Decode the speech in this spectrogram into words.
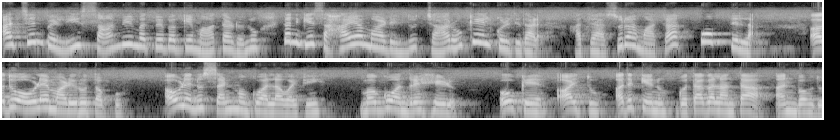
ಅಜ್ಜನ ಬಳಿ ಸಾನ್ವಿ ಮದುವೆ ಬಗ್ಗೆ ಮಾತಾಡಲು ತನಗೆ ಸಹಾಯ ಮಾಡೆಂದು ಚಾರು ಕೇಳ್ಕೊಳ್ತಿದ್ದಾಳೆ. ಆದರೆ ಅಸುರ ಮಾತ್ರ ಒಪ್ತಿಲ್ಲ. ಅದು ಅವಳೇ ಮಾಡಿರೋ ತಪ್ಪು. ಅವಳೇನು ಸಣ್ಣ ಮಗು ಅಲ್ಲ ವೈಫಿ. ಮಗು ಅಂದರೆ ಹೇಳು. ಓಕೆ, ಆಯಿತು, ಅದಕ್ಕೇನು ಗೊತ್ತಾಗಲ್ಲ ಅಂತ ಅನ್ಬಹುದು.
